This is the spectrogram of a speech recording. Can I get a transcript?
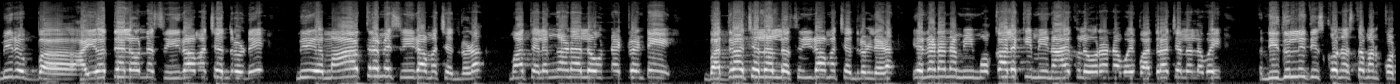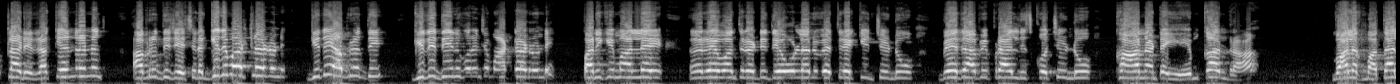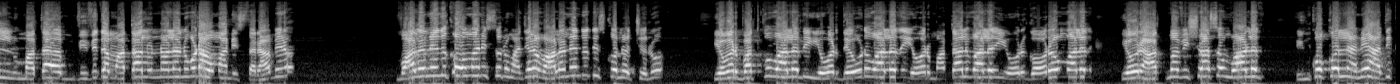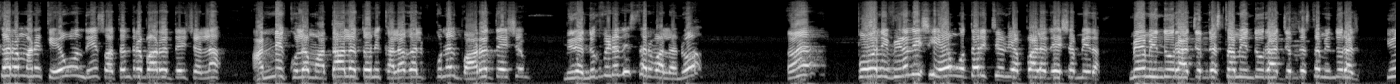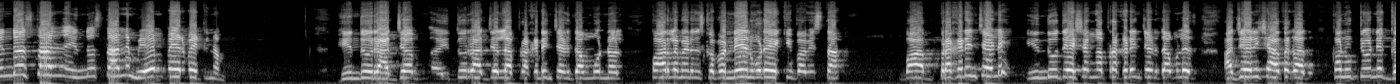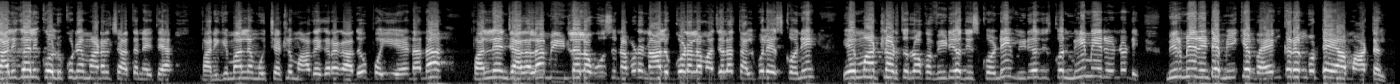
మీరు బ- అయోధ్యలో ఉన్న శ్రీరామచంద్రుడి మీ మాత్రమే శ్రీరామచంద్రుడా? మా తెలంగాణలో ఉన్నటువంటి భద్రాచలంలో శ్రీరామచంద్రుడు లేడా? ఎన్నడన్నా మీ మొక్కలకి మీ నాయకులు ఎవరన్నా పోయి భద్రాచలంలో పోయి నిధుల్ని తీసుకొని వస్తామని కొట్లాడిర్రా? కేంద్రం నుంచి అభివృద్ధి చేసిన గిది మాట్లాడండి. గిది అభివృద్ధి. గిది దీని గురించి మాట్లాడండి. పనికి మళ్ళీ రేవంత్ రెడ్డి దేవుళ్ళను వ్యతిరేకించిండు భేదాభిప్రాయాలు తీసుకొచ్చిండు. ఖాన్ అంటే ఏం ఖాన్ రా వాళ్ళకి మతాలు మత వివిధ మతాలు ఉన్న వాళ్ళని కూడా అవమానిస్తారా మీరు? వాళ్ళని ఎందుకు అవమానిస్తారు మధ్యలో వాళ్ళని ఎందుకు తీసుకొని వచ్చారు? ఎవరి బతుకు వాళ్ళది ఎవరి దేవుడు వాళ్ళది ఎవరి మతాలు వాళ్ళది ఎవరి గౌరవం వాళ్ళది ఎవరి ఆత్మవిశ్వాసం వాళ్ళది. ఇంకొకరిని అనే అధికారం మనకి ఏముంది స్వతంత్ర భారతదేశంలో అన్ని కుల మతాలతోని కలగలుపుకున్నది భారతదేశం మీరు ఎందుకు విడదీస్తారు వాళ్ళను? ఆ? పోని విడదీసి ఏం ఉద్ధరించారు చెప్పాలి దేశం మీద? మేము హిందూ రాజ్యం తెస్తాం హిందూ రాజ్యం తెస్తాం హిందూ రాజ్యం హిందుస్థాన్ హిందుస్థాన్ని మేం పేరు పెట్టినాం. హిందూ రాజ్యం హిందూ రాజ్యాల్లో ప్రకటించండి దమ్మున్నోళ్ళు. పార్లమెంట్ తీసుకోపోయి నేను కూడా ఏకీభవిస్తా. బా ప్రకటించండి. హిందూ దేశంగా ప్రకటించండి దమ్ములేదు అజయని చేత కాదు. కానీ ఉట్టి గాలి గాలి కొలుకునే మాటలు చేతనైతే పనికి మళ్ళీ ముచ్చట్లు మా దగ్గర కాదు. పోయి ఏడనా పనులేం జాగలా మీ ఇండ్లలో కూర్చున్నప్పుడు నాలుగు గోడల మధ్యలో తలుపులు వేసుకొని ఏం మాట్లాడుతున్నారో ఒక వీడియో తీసుకోండి. వీడియో తీసుకొని మీ మీరు ఉండండి. మీరు మీరు వింటే మీకే భయంకరంగా ఉంటాయి ఆ మాటలు.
